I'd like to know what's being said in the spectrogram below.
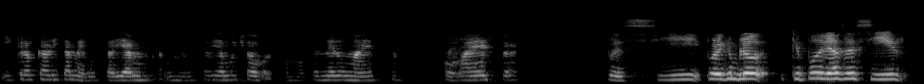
y creo que ahorita me gustaría, me gustaría mucho como tener un maestro o maestra. Pues sí, por ejemplo, ¿qué podrías decir?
